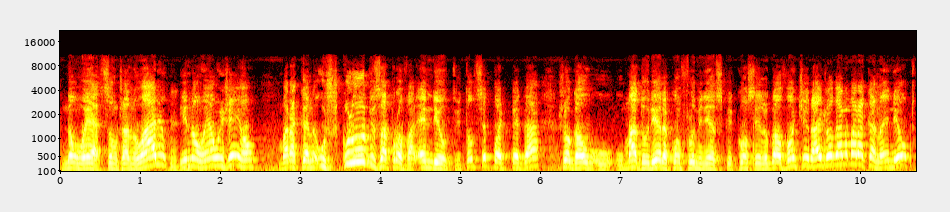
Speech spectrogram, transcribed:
Não é São Januário e não é o Engenhão. Maracanã, os clubes aprovaram, é neutro. Então você pode pegar, jogar o, o, o Madureira com o Fluminense e Conselho Galvão, tirar e jogar no Maracanã, é neutro.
